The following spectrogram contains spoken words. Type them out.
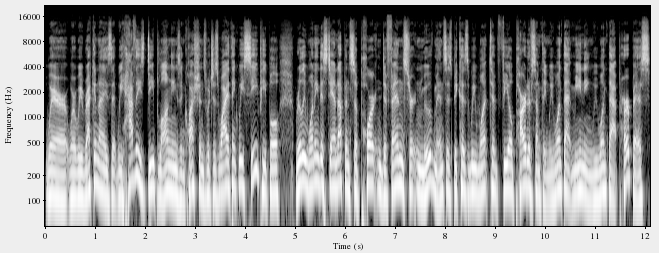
where where we recognize that we have these deep longings and questions which is why I think we see people really wanting to stand up and support and defend certain movements is because we want to feel part of something. We want that meaning. We want that purpose.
